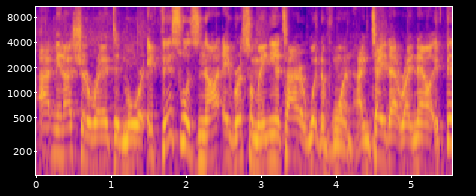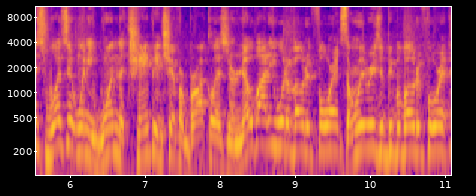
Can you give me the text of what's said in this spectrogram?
I mean, I should have ranted more. If this was not a WrestleMania attire, it wouldn't have won. I can tell you that right now. If this wasn't when he won the championship from Brock Lesnar, nobody would have voted for it. It's the only reason people voted for it.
